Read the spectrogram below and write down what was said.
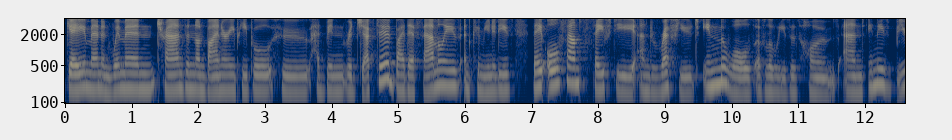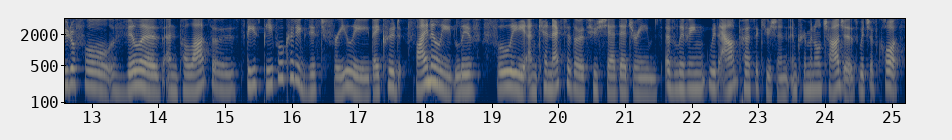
gay men and women, trans and non binary people who had been rejected by their families and communities. They all found safety and refuge in the walls of Luisa's homes. And in these beautiful villas and palazzos, these people could exist freely. They could finally live fully and connect to those who shared their dreams of living without persecution and criminal charges, which, of course,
